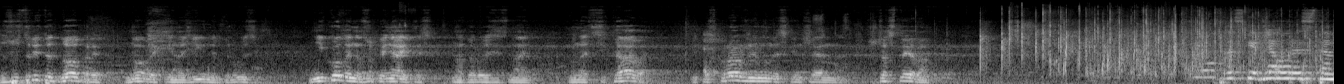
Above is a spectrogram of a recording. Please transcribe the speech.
зустріти добрих, нових і надійних друзів. Ніколи не зупиняйтесь на дорозі знань. Вона цікава і по-справжньому нескінченна. Щасти вам! Оплески для Ореста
